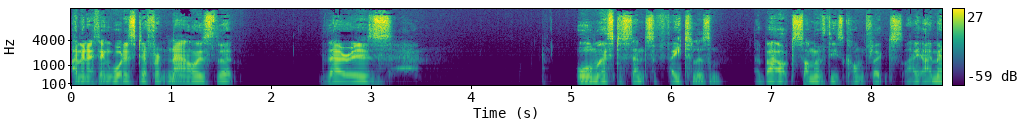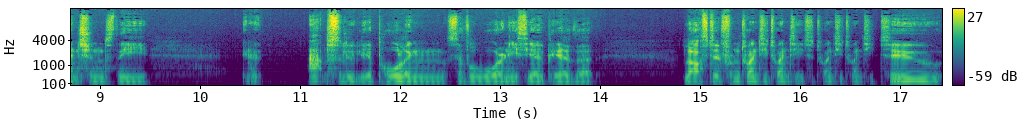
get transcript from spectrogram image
I mean, I think what is different now is that there is almost a sense of fatalism about some of these conflicts. I, I mentioned the you know, absolutely appalling civil war in Ethiopia that lasted from 2020 to 2022.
